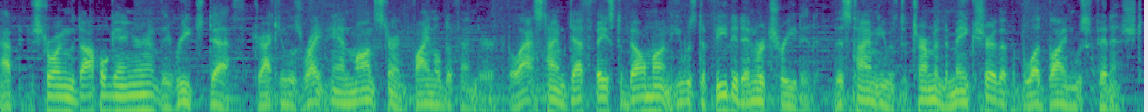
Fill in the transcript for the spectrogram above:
After destroying the doppelganger, they reached Death, Dracula's right hand monster and final defender. The last time Death faced Belmont, he was defeated and retreated. This time he was determined to make sure that the bloodline was finished.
